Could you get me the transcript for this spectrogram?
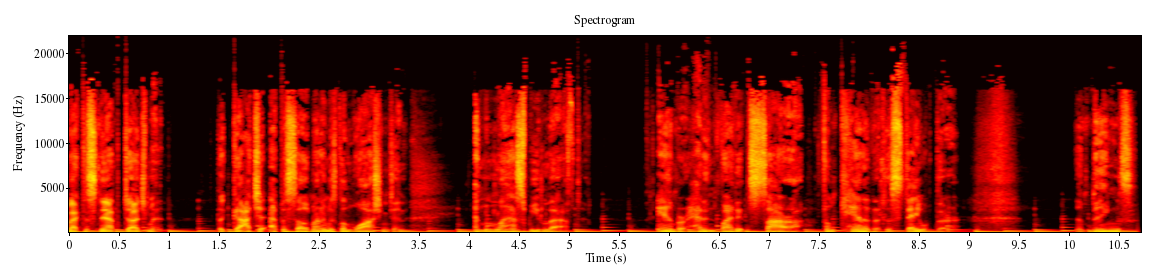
Welcome back to Snap Judgment, the gotcha episode. My name is Glynn Washington. And when last we left, Amber had invited Sarah from Canada to stay with her. And things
